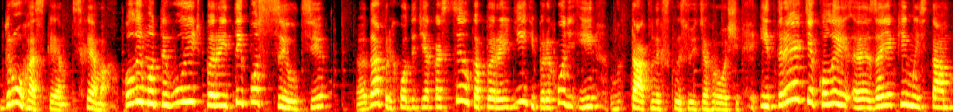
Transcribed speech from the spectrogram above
Друга схем, схема, коли мотивують перейти по ссилці. Е, Да, приходить якась ссылка, перейдіть і переходять, і так в них списуються гроші. І третє, коли е, за якимись там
